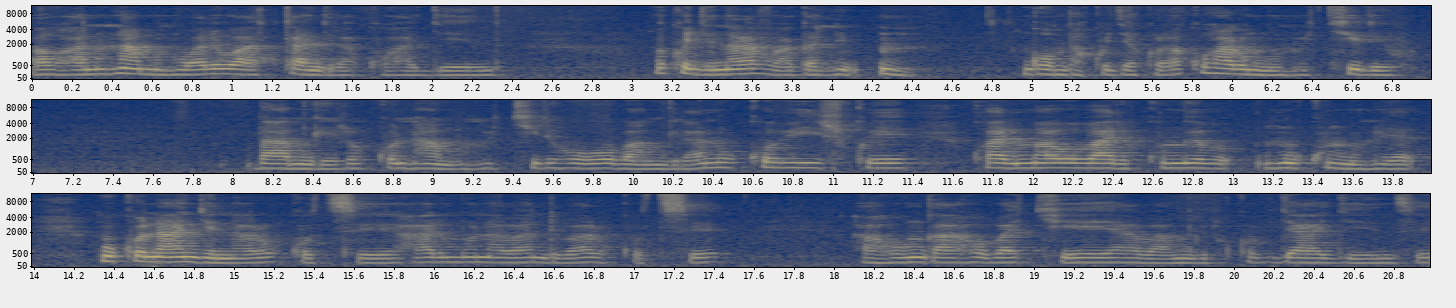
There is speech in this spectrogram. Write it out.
Aho hantu nta muntu wari watangira kuhagenda. No kugenda naravugaga nti "Mm, ngomba kujya kureba ko hari umuntu ukiriho. Bambwira ko nta muntu ukiriho bambwira n'uko bishwe ko harimo abo bari kumwe nk'uko umuntu nk'uko nanjye narokotse harimo n'abandi barokotse aho ngaho bakeya bambwira uko byagenze.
